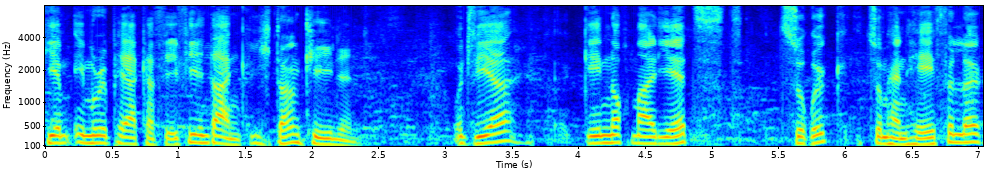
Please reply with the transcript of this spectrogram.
hier im Repair Café. Vielen Dank. Ich danke Ihnen. Und wir gehen nochmal jetzt zurück zum Herrn Häfele,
